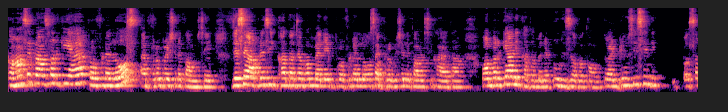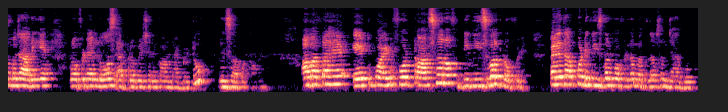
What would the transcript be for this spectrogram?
कहाँ से ट्रांसफ़र किया है? Profit and loss appropriation account से। जैसे आपने सीखा था, जब हम मैंने profit and loss appropriation account सिखाया था, वहाँ पर क्या लिखा था मैंने? टू रिज़र्व अकाउंट तो एंट्री उसी से समझ आ रही है profit and loss appropriation account debit to reserve account अब आता है at point four transfer of divisible profit पहले तो आपको डिविजिबल प्रॉफिट का मतलब समझा दो।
